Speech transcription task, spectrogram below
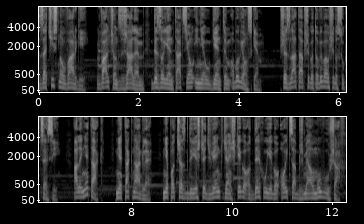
Zacisnął wargi, walcząc z żalem, dezorientacją i nieugiętym obowiązkiem. Przez lata przygotowywał się do sukcesji, ale nie tak, nie tak nagle, nie podczas gdy jeszcze dźwięk dziańskiego oddechu jego ojca brzmiał mu w uszach.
